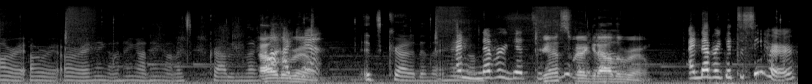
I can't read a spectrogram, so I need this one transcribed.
Alright, alright, alright. Hang on, hang on, hang on. It's crowded in there. Out of the I room. can't. It's crowded in there. I on. never get to You're gonna see swear, her, get out of the room. I never get to see her.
